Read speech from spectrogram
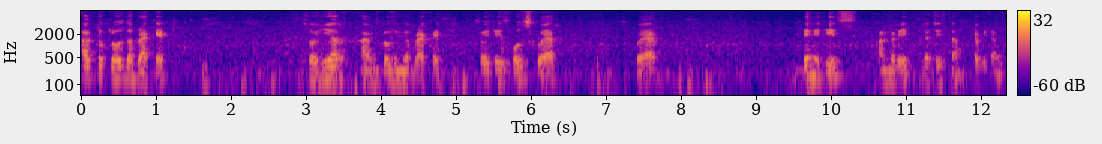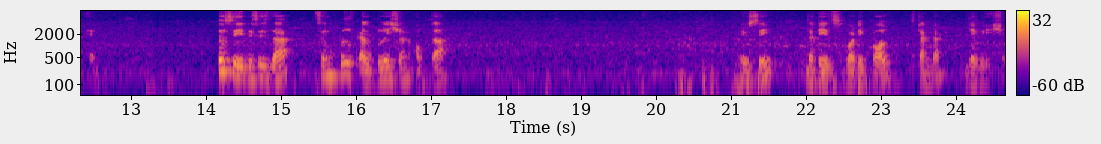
I have to close the bracket. So here I am closing the bracket. So it is whole square square. Then it is under it that is the capital N. So see this is the simple calculation of the you see that is what we call standard deviation.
